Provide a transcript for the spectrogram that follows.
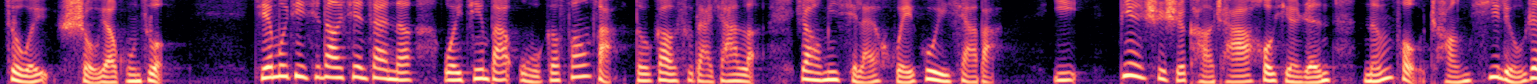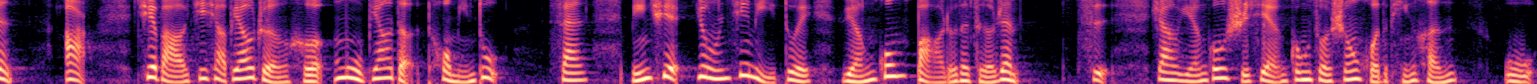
作为首要工作。节目进行到现在呢，我已经把五个方法都告诉大家了，让我们一起来回顾一下吧。一面试时考察候选人能否长期留任；二、确保绩效标准和目标的透明度；三、明确用人经理对员工保留的责任；四、让员工实现工作生活的平衡；五、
